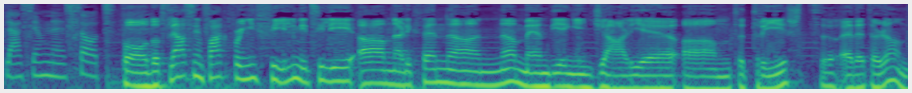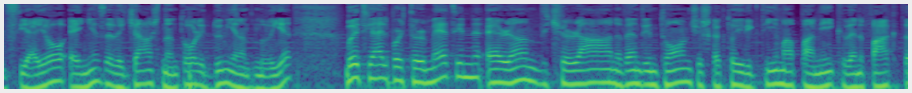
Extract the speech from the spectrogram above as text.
flasim ne sot. Po, do të flasim në fakt për një film i cili um, na rikthen uh, në mendje një ngjarje um, të trisht, edhe të rëndë si ajo e 26 nëntorit 2019, bëhet fjalë për tërmetin e rëndë që ra në vendin tonë që shkaktoi viktima, panik dhe në fakt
